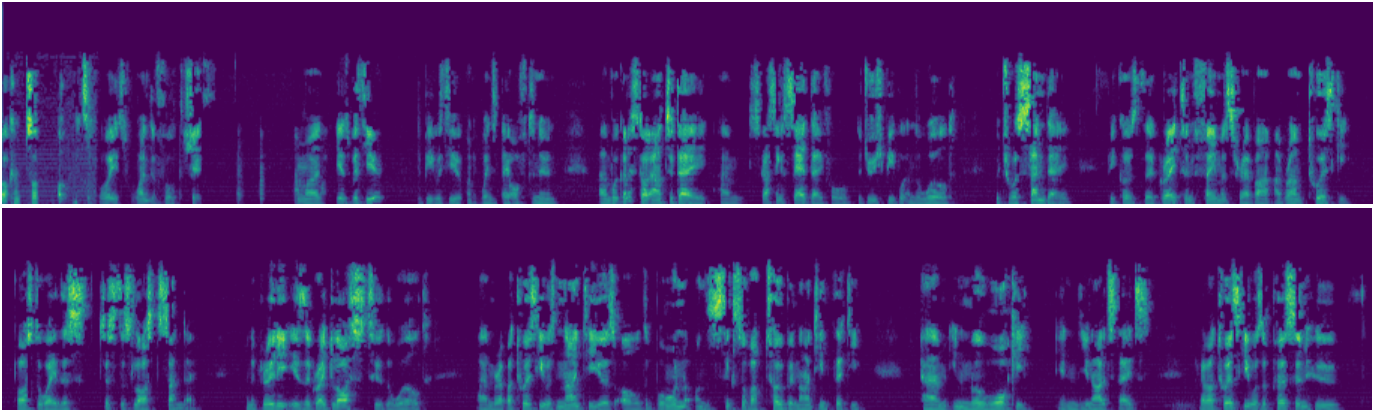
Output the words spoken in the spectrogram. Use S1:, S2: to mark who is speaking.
S1: Welcome. So it's always wonderful to share some ideas with you, to be with you on a Wednesday afternoon. Um, we're going to start out today um, discussing a sad day for the Jewish people in the world, which was Sunday, because the great and famous Rabbi Abraham Twerski passed away this just this last Sunday, and it really is a great loss to the world. Um, Rabbi Twerski was 90 years old, born on the 6th of October 1930 um, in Milwaukee in the United States. Rabbi Twerski was a person who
